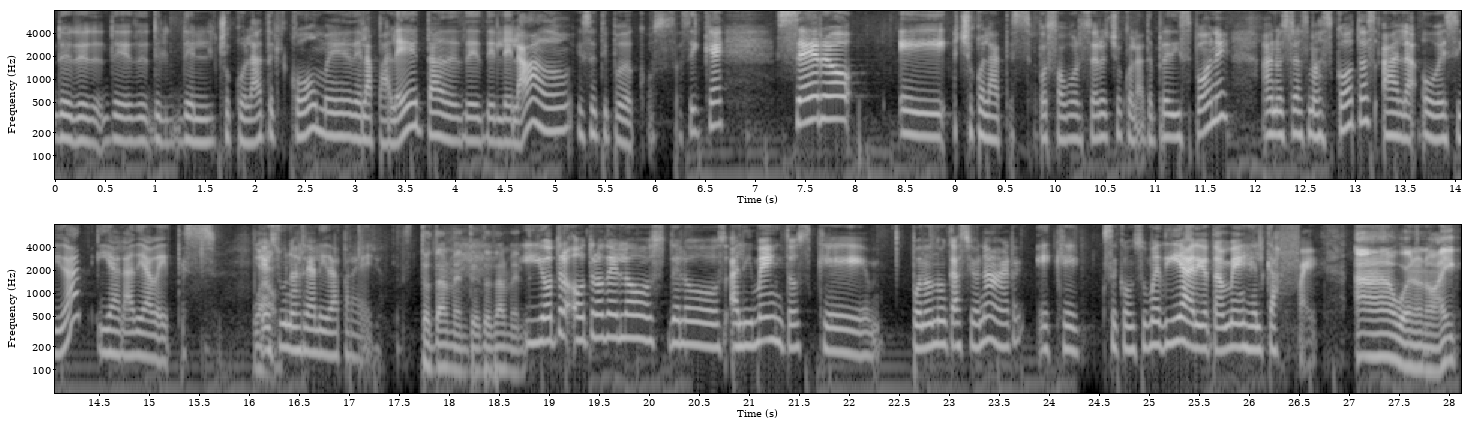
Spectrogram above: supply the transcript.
de- de- de- de- del- del chocolate que come, de la paleta, de- de- del helado, ese tipo de cosas. Así que cero eh, chocolates, por favor, cero chocolate. Predispone a nuestras mascotas a la obesidad y a la diabetes. Wow. Es una realidad para ellos. Totalmente, totalmente. Y otro, otro de los de los alimentos que pueden ocasionar y que se consume diario también es el café. Ah, bueno, no. Ahí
